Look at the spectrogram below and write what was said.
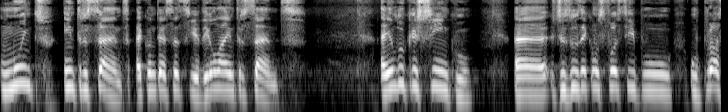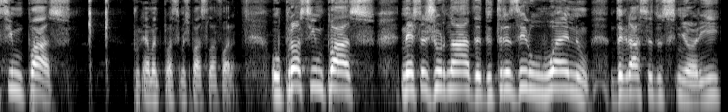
muito interessante acontece a seguir. Digam lá interessante. Em Lucas 5, uh, Jesus é como se fosse tipo o, próximo passo programa de próximo espaço lá fora. O próximo passo nesta jornada de trazer o ano da graça do Senhor. E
